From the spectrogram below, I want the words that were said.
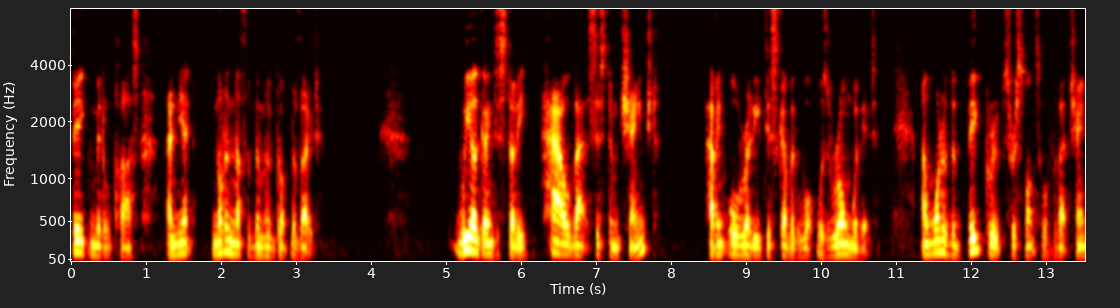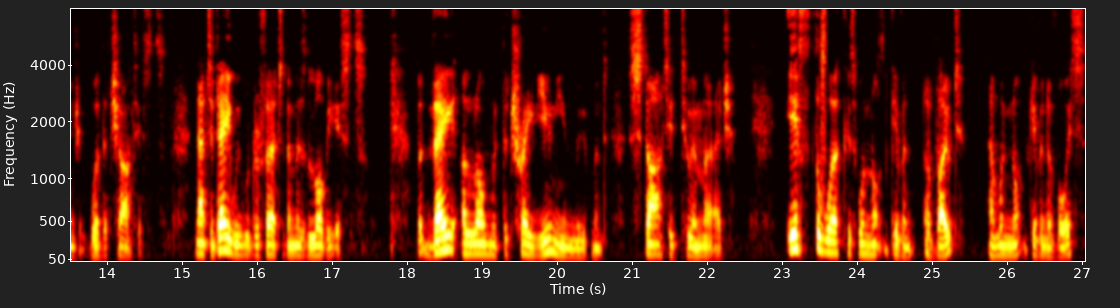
big middle class, and yet not enough of them have got the vote. We are going to study how that system changed, having already discovered what was wrong with it. And one of the big groups responsible for that change were the Chartists. Now, today we would refer to them as lobbyists. But they, along with the trade union movement, started to emerge. If the workers were not given a vote and were not given a voice,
